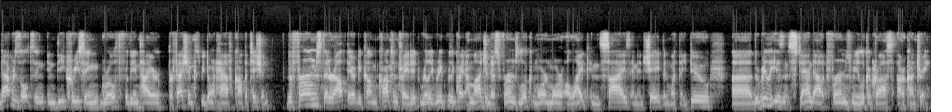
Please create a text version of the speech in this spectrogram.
that results in, in decreasing growth for the entire profession because we don't have competition. The firms that are out there become concentrated, really, really, really quite homogenous. Firms look more and more alike in size and in shape and what they do. Uh, there really isn't standout firms when you look across our country.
